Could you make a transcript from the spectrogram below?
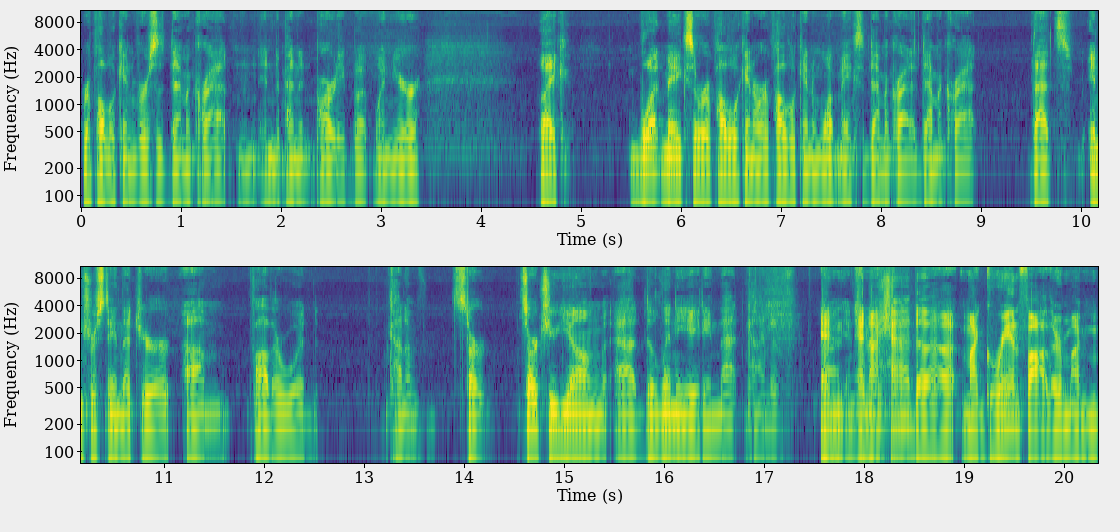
Republican versus Democrat and independent party, but when you're like what makes a Republican a Republican and what makes a Democrat a Democrat. That's interesting that your um, father would kind of start start you young at delineating that kind of uh, and and I had uh, my grandfather, my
